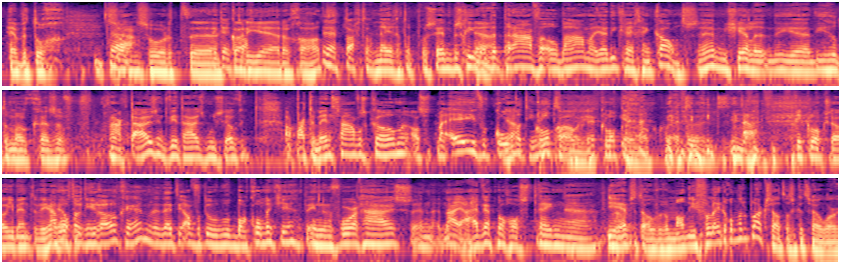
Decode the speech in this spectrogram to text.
hebben toch Ja. zo'n soort eh, denk carrière gehad. Ja, 80, 90 procent. Misschien Ja. de brave Obama, ja, die kreeg geen kans. Hè. Michelle, die, eh, die hield hem ook eh, zo vaak thuis. In het Witte Huis moest hij ook in het appartement s'avonds komen. Als het maar even kon, Ja, dat hij klokken niet ook, hè? Klokken ook. Niet- ja. Prikklok zo, je bent er weer. Hij mocht ook niet roken, hè. Dat deed hij af en toe op het balkonnetje in een vorige huis. En, nou ja, hij werd nogal streng. eh, Je hebt het over een man die volledig onder de plak zat, als ik het zo hoor.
